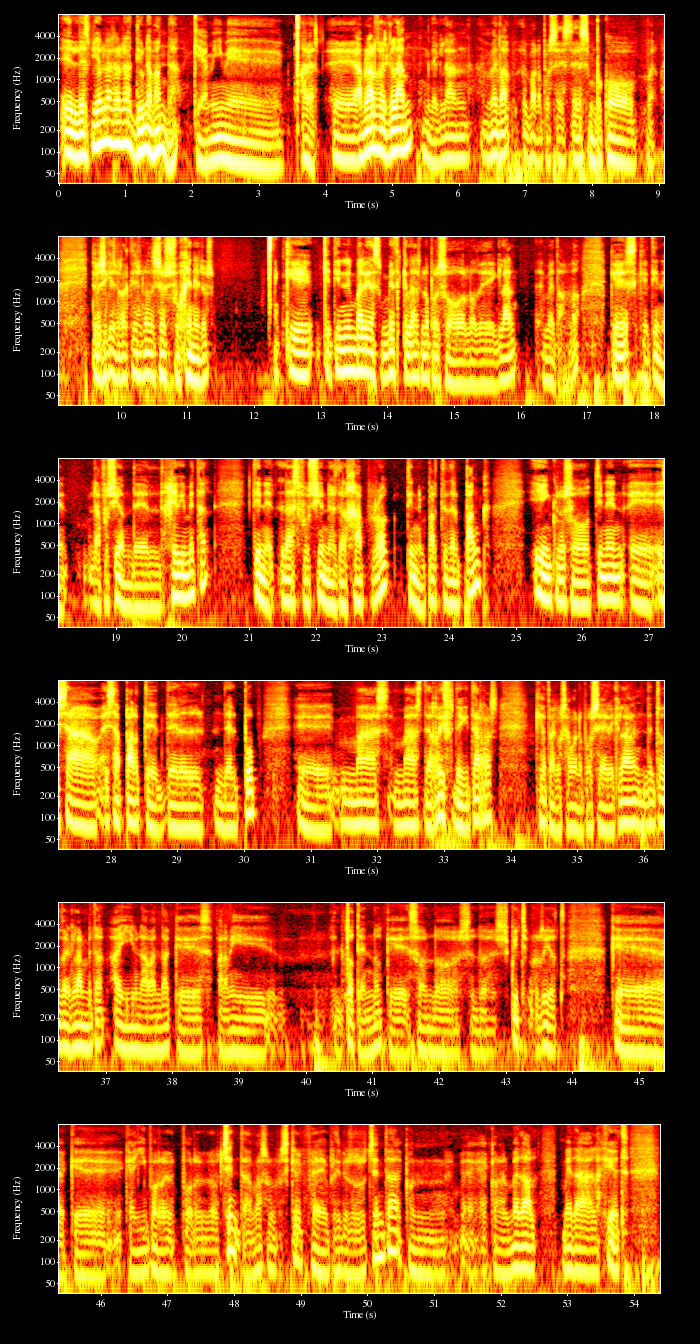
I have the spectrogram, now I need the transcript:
Eh, les voy a hablar ahora de una banda que a mí me... A ver, eh, hablar del glam, de glam metal, bueno, pues es, es, un poco... Bueno, pero sí que es verdad que es uno de esos subgéneros que, que tienen varias mezclas, no por eso lo de glam metal, ¿no? Que es que tienen la fusión del heavy metal, tiene las fusiones del hard rock, tienen parte del punk e incluso tienen eh, esa, esa parte del, del pop eh, más, más de riff de guitarras que otra cosa. Bueno, pues el clan, dentro del glam metal hay una banda que es para mí el totem, ¿no? que son los, los Quit Riot que, que, que allí por, por el 80, más o menos, creo que fue a principios de los 80, con, eh, con el Medal, Medal Hit,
